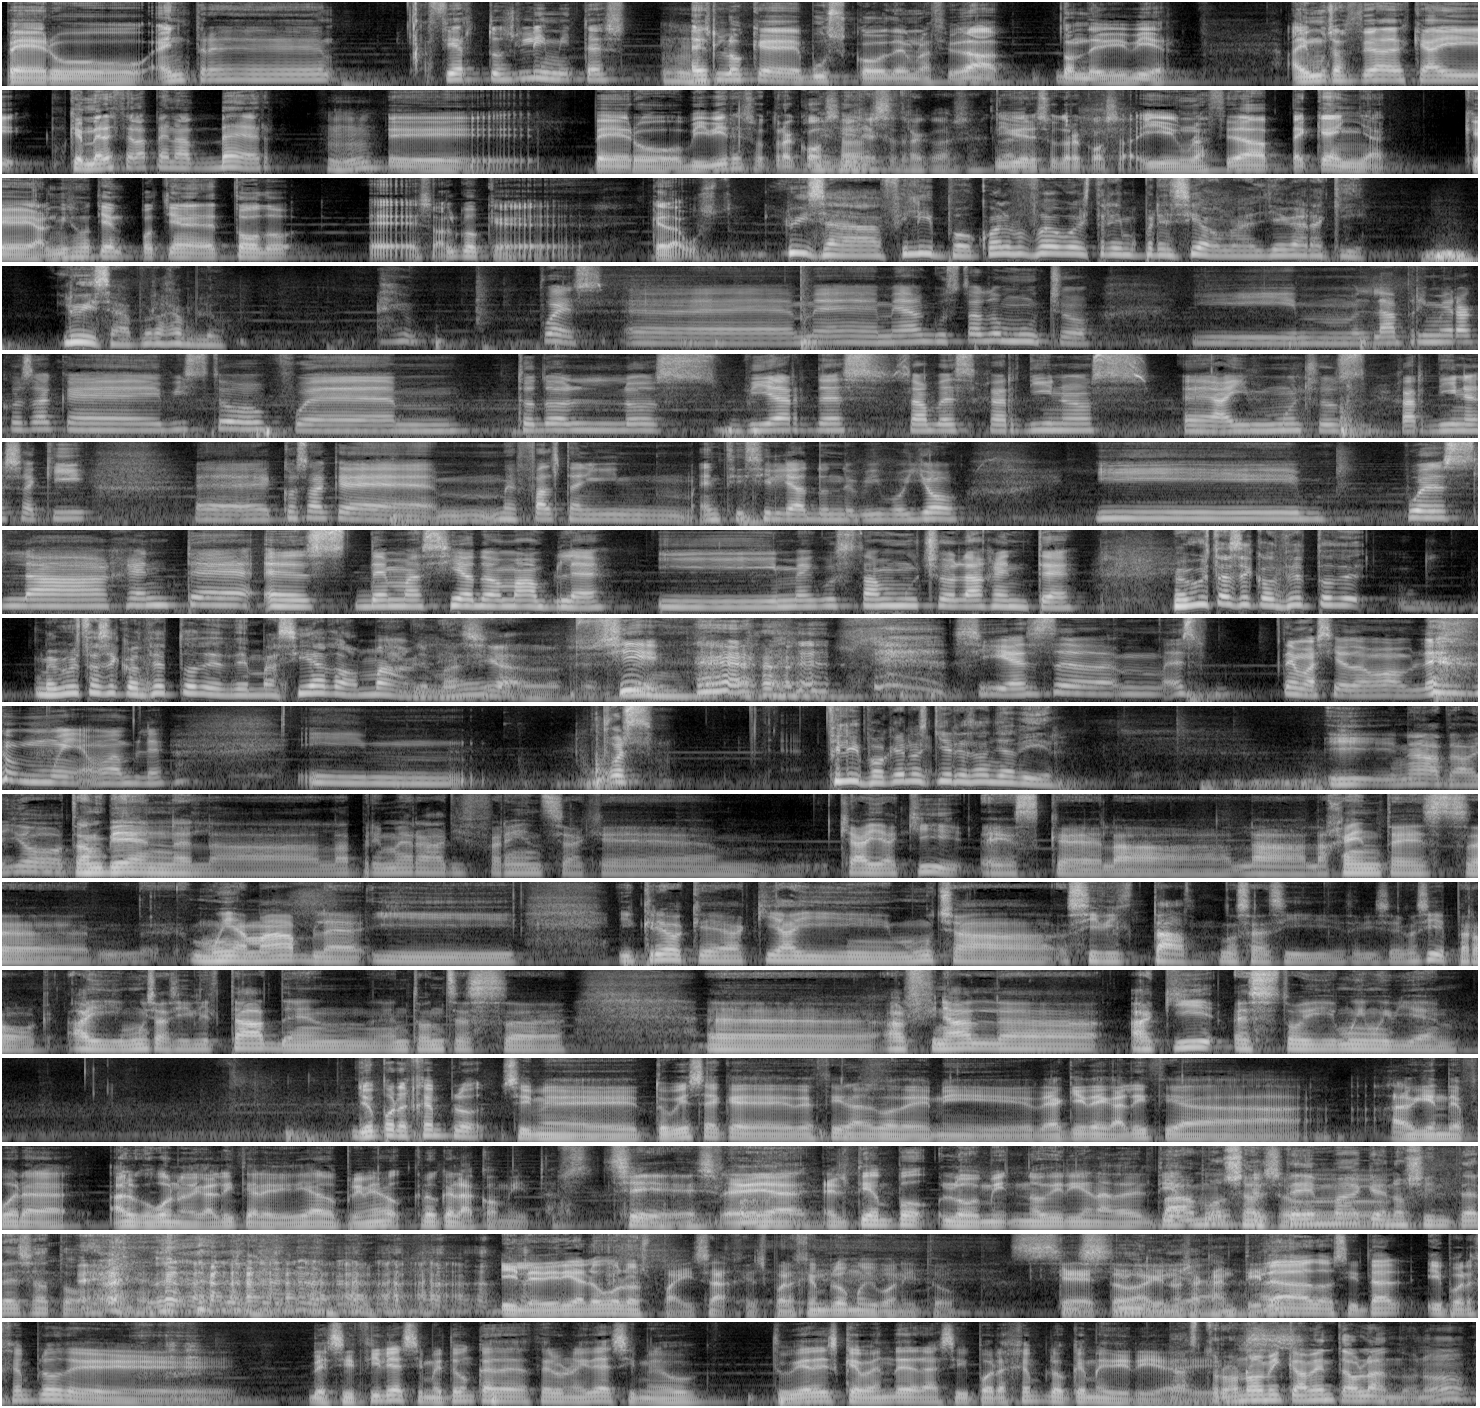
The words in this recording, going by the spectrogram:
pero entre ciertos límites Ujú. es lo que busco de una ciudad donde vivir. Hay muchas ciudades que, hay, que merece la pena ver, Ujú. eh, pero vivir es otra cosa. Vivir es otra cosa. Vivir es otra cosa. Y una ciudad pequeña que al mismo tiempo tiene de todo eh, es algo que, que da gusto. Luisa, Filipo, ¿cuál fue vuestra impresión al llegar aquí? Luisa, por ejemplo. Pues eh, me, me ha gustado mucho y mm, la primera cosa que he visto fue mm, todos los verdes, ¿sabes? Jardinos, eh, hay muchos jardines aquí, eh, cosa que me falta en, en Sicilia donde vivo yo. Y pues la gente es demasiado amable y me gusta mucho la gente. Me gusta ese concepto de. Me gusta ese concepto de demasiado amable. ¿eh? Demasiado. Sí, sí, es, em, es demasiado amable, muy amable. Y mm, pues Filipo, ¿qué nos quieres añadir? Y nada, yo también la, primera diferencia que, que hay aquí es que la, la- gente es eh, muy amable y, creo que aquí hay mucha civilidad, no sé si se dice así, pero hay mucha civilidad, en- entonces eh, eh, al final aquí estoy muy muy bien. Yo, por ejemplo, si me tuviese que decir algo de mi, de aquí de Galicia a alguien de fuera, algo bueno de Galicia, le diría lo primero, creo que la comida. Sí, es Le diría el tiempo, lo no diría nada del tiempo. Vamos al eso- tema que nos interesa a todos. Y le diría luego los paisajes, por ejemplo, muy bonito. que esto, hay unos acantilados y tal. Y por ejemplo, de, de Sicilia, si me tengo que hacer una idea, si me tuvierais que vender así, por ejemplo, ¿qué me diríais? Gastronómicamente hablando, ¿no?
